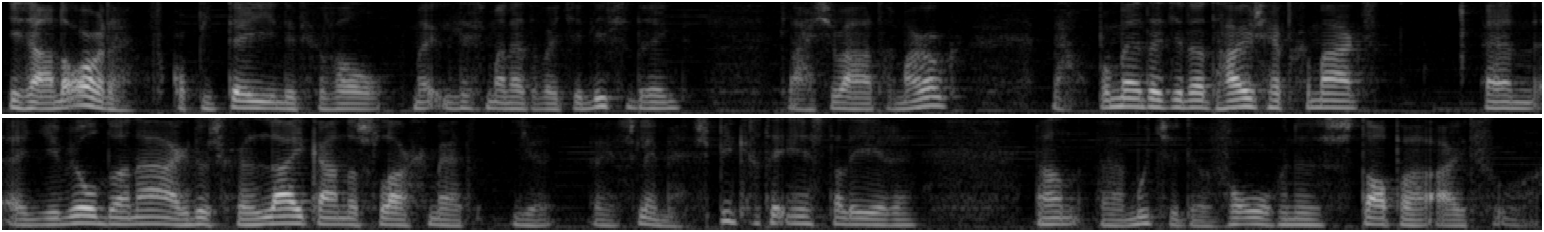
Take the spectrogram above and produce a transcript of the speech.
is aan de orde. Of kopje thee in dit geval. Maar het ligt maar net wat je het liefste drinkt. Glaasje water mag ook. Nou, op het moment dat je dat huis hebt gemaakt, en uh, je wil daarna dus gelijk aan de slag met je uh, slimme speaker te installeren. Dan uh, moet je de volgende stappen uitvoeren.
